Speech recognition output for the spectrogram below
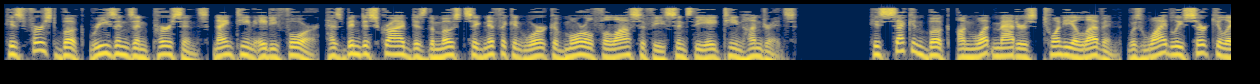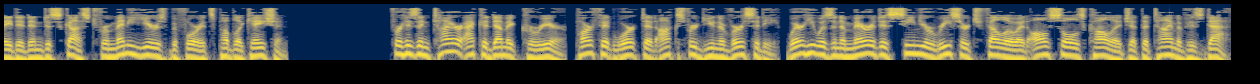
his first book, Reasons and Persons 1984, has been described as the most significant work of moral philosophy since the 1800s. His second book, On What Matters 2011, was widely circulated and discussed for many years before its publication. For his entire academic career, Parfit worked at Oxford University, where he was an Emeritus Senior Research Fellow at All Souls College at the time of his death.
